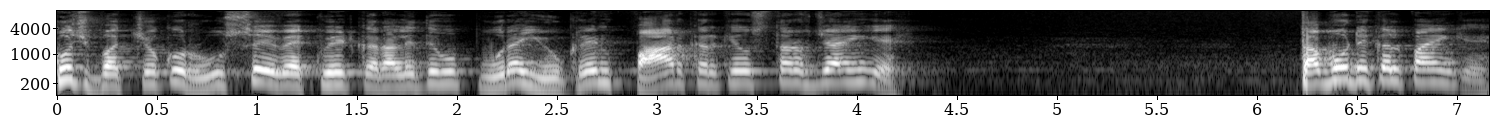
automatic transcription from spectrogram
कुछ बच्चों को रूस से इवैक्यूएट करा लेते, वो पूरा यूक्रेन पार करके उस तरफ़ जाएँगे। तब वो निकल पाएँगे।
